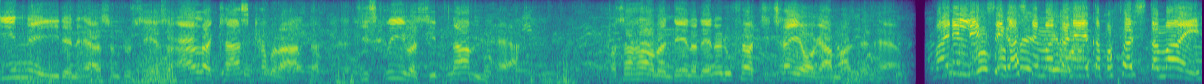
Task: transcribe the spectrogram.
inne i den här som du ser så alla klasskamrater de skriver sitt namn här. Och så har man den och den är nog 43 år gammal den här. Vad är det lyxigaste man kan äta på första maj?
